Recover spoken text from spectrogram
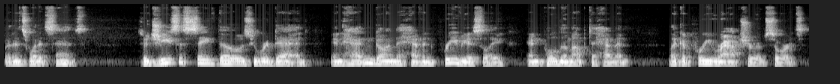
but it's what it says. So Jesus saved those who were dead and hadn't gone to heaven previously and pulled them up to heaven, like a pre rapture of sorts,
